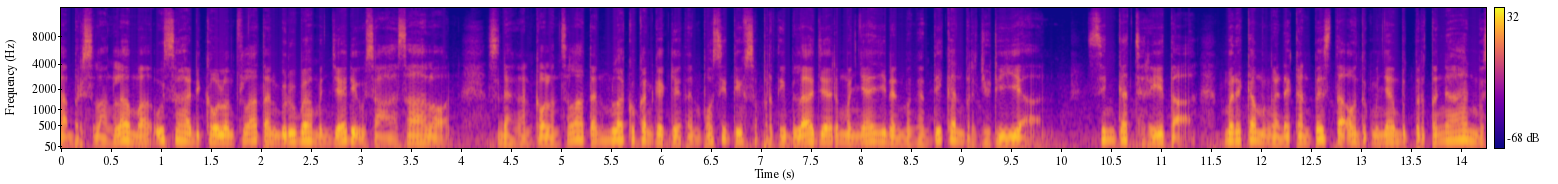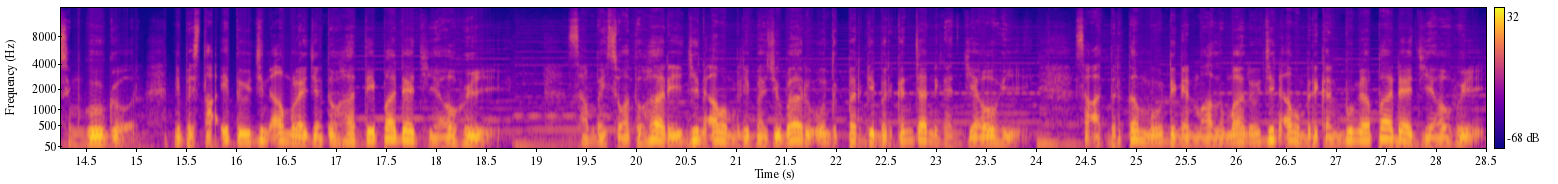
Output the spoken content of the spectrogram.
Tak berselang lama, usaha di Kowloon Selatan berubah menjadi usaha salon. Sedangkan Kowloon Selatan melakukan kegiatan positif seperti belajar, menyanyi, dan menghentikan perjudian. Singkat cerita, mereka mengadakan pesta untuk menyambut pertengahan musim gugur. Di pesta itu, Jin A mulai jatuh hati pada Jiaohui. Sampai suatu hari Jin A membeli baju baru untuk pergi berkencan dengan Jiaohui. Saat bertemu dengan malu-malu Jin A memberikan bunga pada Jiaohui.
